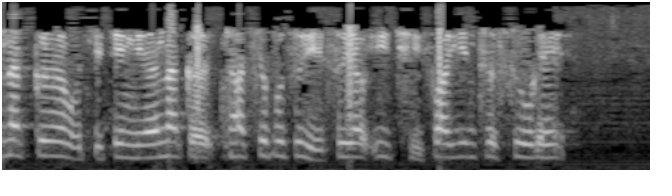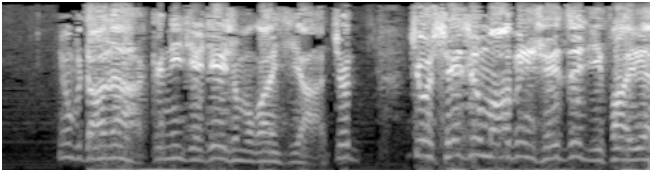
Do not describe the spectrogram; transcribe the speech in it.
那个我姐姐女儿那个，她是不是也是要一起发愿吃素嘞？用不着的，跟你姐姐有什么关系啊？就就谁生毛病谁自己发愿。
